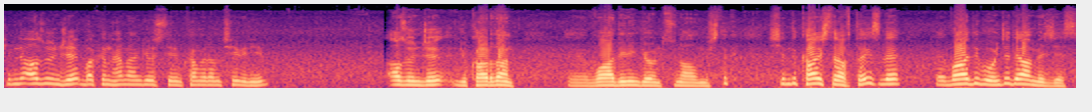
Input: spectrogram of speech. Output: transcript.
Şimdi az önce bakın hemen göstereyim kameramı çevireyim. Az önce yukarıdan e, vadinin görüntüsünü almıştık. Şimdi karşı taraftayız ve e, vadi boyunca devam edeceğiz.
